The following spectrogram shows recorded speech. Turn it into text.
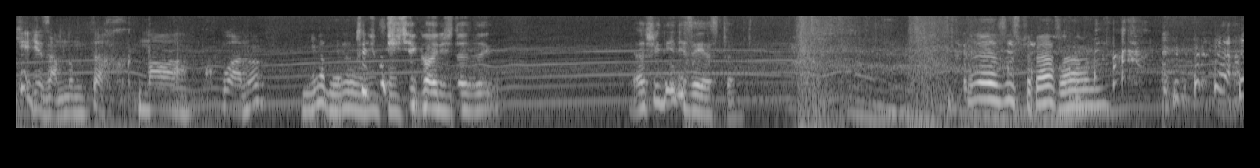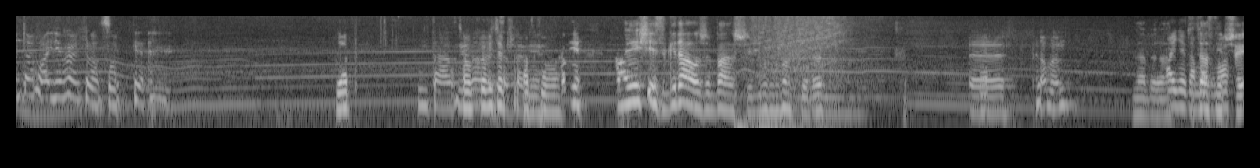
Jedzie za mną ta ch- mała chła, no. Nie wiadomo. Przecież musicie gonić do... do... Ja już inny nie jestem. Jezus, przepraszam. Ale to fajnie wyszło sobie. Jep, Teraz nie całkowicie przypadkowo. Panie się zgrało, że Banshee był teraz. E, problem? Dobra, Fajnie to tam teraz, nie masz. prze...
